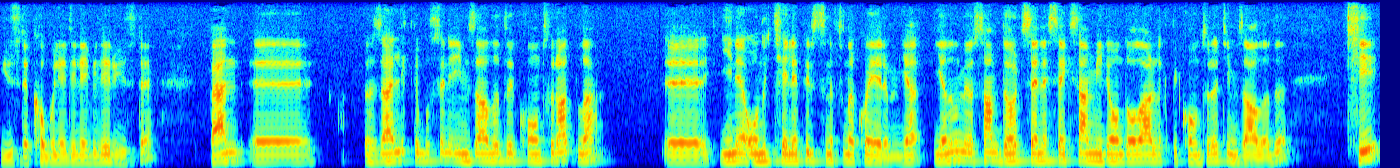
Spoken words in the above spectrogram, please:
yüzde kabul edilebilir yüzde. Ben e, özellikle bu sene imzaladığı kontratla e, yine onu kelepir sınıfına koyarım. Ya, yanılmıyorsam 4 sene 80 milyon dolarlık bir kontrat imzaladı. Ki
